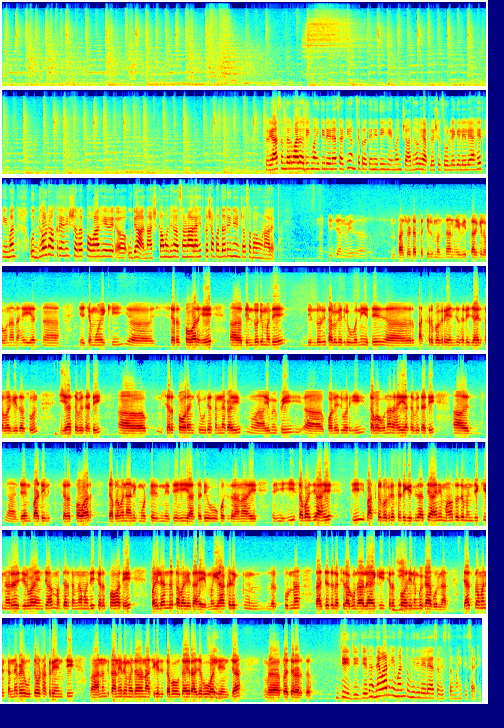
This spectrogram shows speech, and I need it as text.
तर या संदर्भात अधिक माहिती देण्यासाठी आमचे प्रतिनिधी हेमंत जाधव हे आपल्याशी जोडले गेलेले आहेत. हेमंत उद्धव ठाकरे आणि शरद पवार हे उद्या नाशकामध्ये असणार आहेत. कशा पद्धतीने यांच्या सभा होणार आहेत? नक्की जान्हवी अ, पाचव्या टप्प्यातील मतदान हे वीस तारखेला होणार आहे. या अ, याच्यामुळे की शरद पवार हे दिंडोरीमध्ये दिंडोरी तालुक्यातील वणी येथे भास्कर बगरे यांच्यासाठी जाहीर सभा घेत असून या सभेसाठी शरद पवारांची उद्या संध्याकाळी एम यू पी कॉलेजवर ही सभा होणार आहे. या सभेसाठी जयंत पाटील शरद पवार त्याप्रमाणे अनेक मोठे नेतेही यासाठी उपस्थित राहणार आहे. ही सभा जी आहे ती भास्कर बगरेंसाठी घेतली जाते. आणि महत्वाचं म्हणजे की नरहरी झिरवाळ यांच्या मतदारसंघामध्ये शरद पवार हे पहिल्यांदा सभा घेत आहे. मग याकडे पूर्ण राज्याचं लक्ष लागून राहिलं आहे की शरद. पवार हे नेमकं काय बोलणार? त्याचप्रमाणे संध्याकाळी उद्धव ठाकरे यांची आनंद कानेरे मैदानावर नाशिक येथे सभा होत आहे. राजाभाऊ. वाजे यांच्या प्रचारार्थ. जी जी जी. धन्यवाद हेमंत तुम्ही दिलेल्या या सविस्तर माहितीसाठी.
